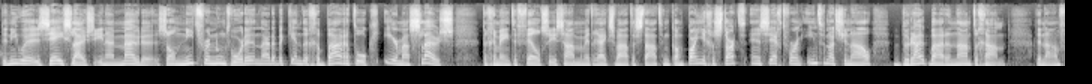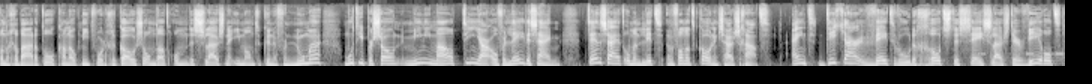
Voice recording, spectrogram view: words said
De nieuwe zeesluis in IJmuiden zal niet vernoemd worden naar de bekende gebarentolk Irma Sluis. De gemeente Velsen is samen met Rijkswaterstaat een campagne gestart en zegt voor een internationaal bruikbare naam te gaan. De naam van de gebarentolk kan ook niet worden gekozen, omdat om de sluis naar iemand te kunnen vernoemen, moet die persoon minimaal 10 jaar overleden zijn, tenzij het om een lid van het Koningshuis gaat. Eind dit jaar weten we hoe de grootste zeesluis ter wereld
